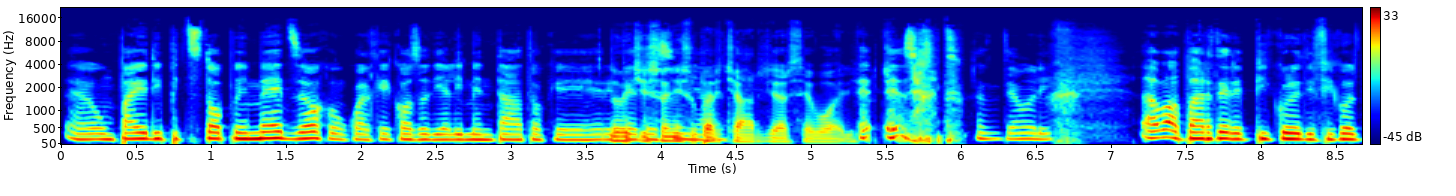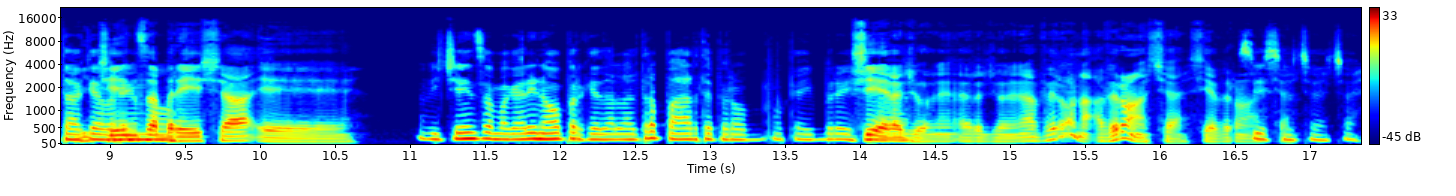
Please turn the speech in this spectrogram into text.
eh, un paio di pit stop in mezzo con qualche cosa di alimentato che Dove ci sono i supercharger se vuoi. Eh, esatto, andiamo lì. A parte le piccole difficoltà Vicenza, che avremo. Vicenza, Brescia e Vicenza magari no perché è dall'altra parte, però ok, Brescia. Sì, hai ragione, hai ragione. A Verona, a Verona c'è, sì, a Verona sì, c'è. Sì, c'è, c'è.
